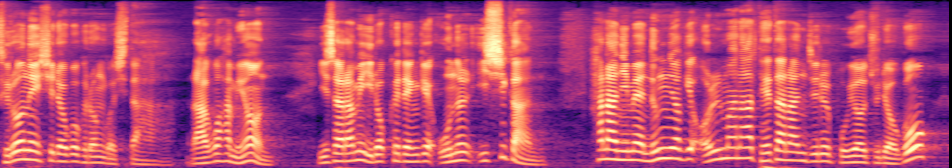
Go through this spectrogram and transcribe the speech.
드러내시려고 그런 것이다. 라고 하면 이 사람이 이렇게 된 게 오늘 이 시간 하나님의 능력이 얼마나 대단한지를 보여주려고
